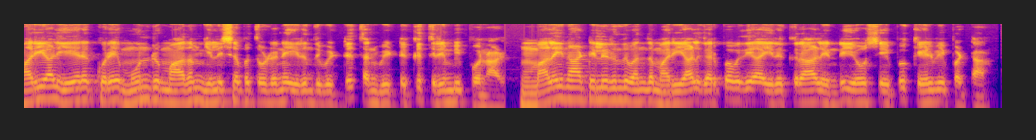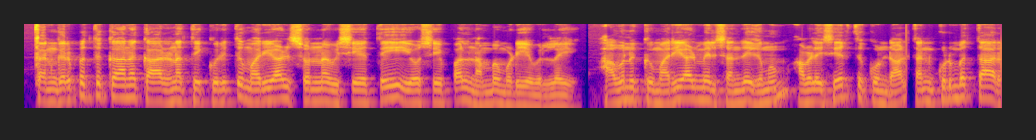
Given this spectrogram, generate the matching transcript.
மரியாள் ஏறக்குறைய மூன்று மாதம் எலிசபெத்துடனே இருந்துவிட்டு தன் வீட்டுக்கு திரும்பி போனாள். மலை நாட்டிலிருந்து வந்த மரியாள் கர்ப்பவதியாய் இருக்கிறாள் என்று யோசிப்பு கேள்விப்பட்டான். தன் கர்ப்பத்துக்கான காரணத்தை குறித்து மரியாள் சொன்ன விஷயத்தை யோசிப்பால் நம்ப முடியவில்லை. அவனுக்கு மரியாள் மேல் சந்தேகமும் அவளை சேர்த்து கொண்டால் தன் குடும்பத்தார்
